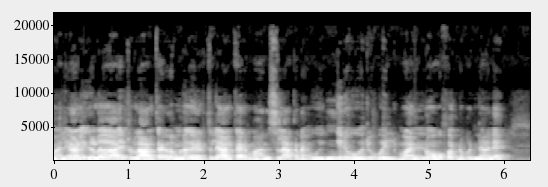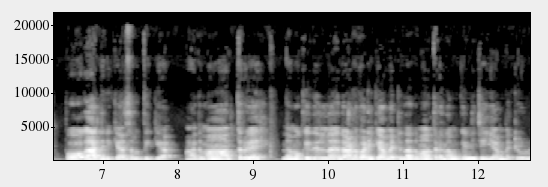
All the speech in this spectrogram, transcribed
മലയാളികളായിട്ടുള്ള ആൾക്കാർ നമ്മുടെ കേരളത്തിലെ ആൾക്കാർ മനസ്സിലാക്കണം. ഇങ്ങനെ ഒരു വൻ ഓഫറിന് പിന്നാലെ പോകാതിരിക്കാൻ ശ്രദ്ധിക്കുക. അത് മാത്രമേ നമുക്കിതിൽ നിന്ന് ഇതാണ് പഠിക്കാൻ പറ്റുന്നത്. അത് മാത്രമേ നമുക്ക് ഇനി ചെയ്യാൻ പറ്റുള്ളൂ.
